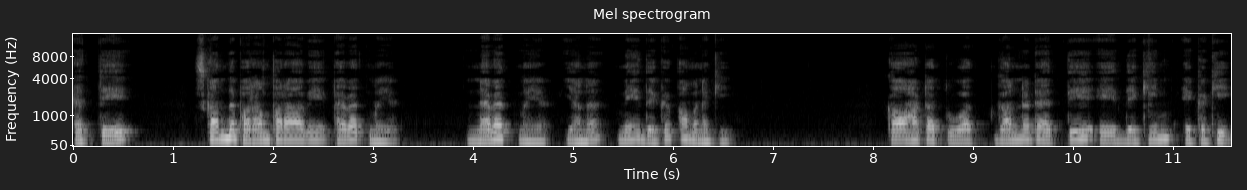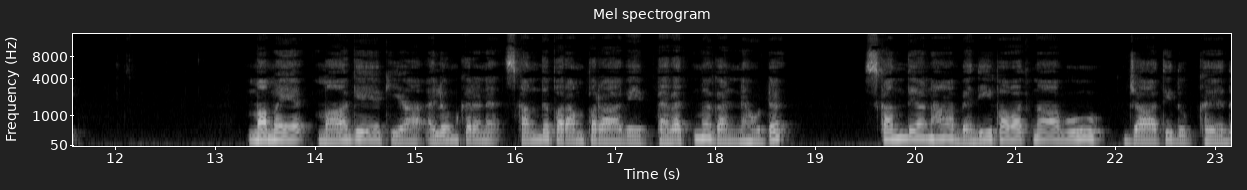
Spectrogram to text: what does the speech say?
ඇත්තේ ස්කන්ධ පරම්පරාවේ පැවැත්මය නැවැත්මය යන මේ දෙක පමණකි. කාහටත් වුවත් ගන්නට ඇත්තේ ඒ දෙකින් එකකි. මමය මාගේය කියා ඇලොම් කරන ස්කන්ධ පරම්පරාවේ පැවැත්ම ගන්නහුට ස්කන්ධයන් හා බැඳී පවත්නා වූ ජාති දුක්ඛයද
